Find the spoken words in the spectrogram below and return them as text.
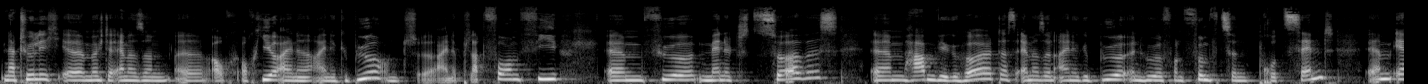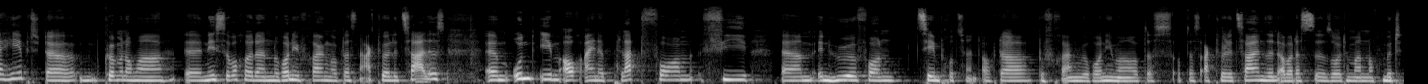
Natürlich äh, möchte Amazon äh, auch, auch hier eine, eine Gebühr und äh, eine Plattform-Fee ähm, für Managed Service. Ähm, haben wir gehört, dass Amazon eine Gebühr in Höhe von 15 Prozent ähm, erhebt. Da können wir noch mal äh, nächste Woche dann Ronny fragen, ob das eine aktuelle Zahl ist. Ähm, und eben auch eine Plattform-Fee ähm, in Höhe von 10 Prozent. Auch da befragen wir Ronny mal, ob das, ob das aktuelle Zahlen sind, aber das äh, sollte man noch mit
